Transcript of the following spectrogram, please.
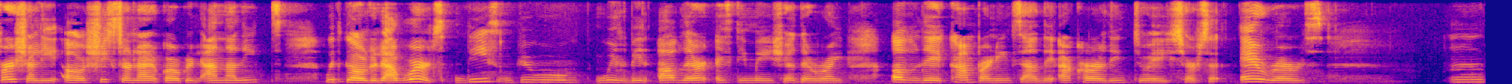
virtually or external Google Analytics with Google AdWords. This you will be other estimation the rate of the companies and the according to a source errors Mm,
